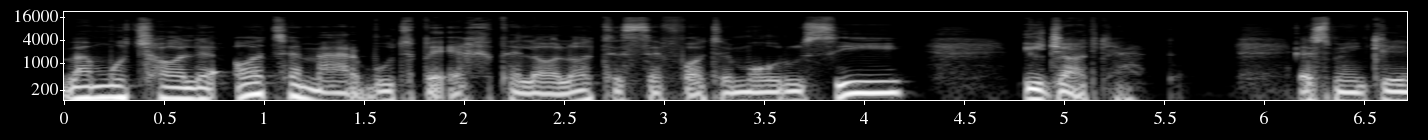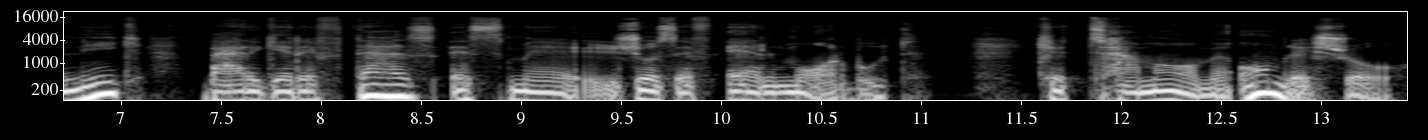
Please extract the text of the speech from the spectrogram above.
و مطالعات مربوط به اختلالات صفات موروثی ایجاد کرد. اسم این کلینیک برگرفته از اسم جوزف ارل مور بود که تمام عمرش رو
